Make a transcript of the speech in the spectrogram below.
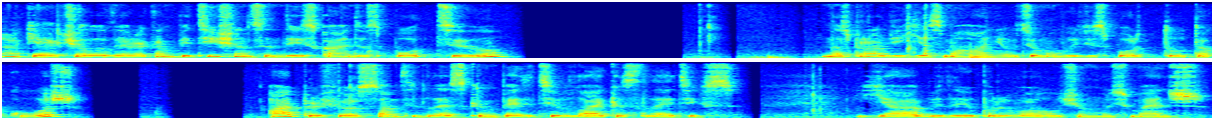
Okay, actually there are competitions in this kind of sport too. Насправді є змагання у цьому виді спорту також. I prefer something less competitive like athletics. Я віддаю перевагу чомусь менш,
